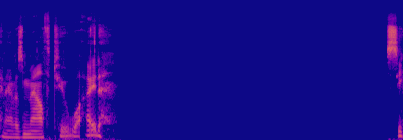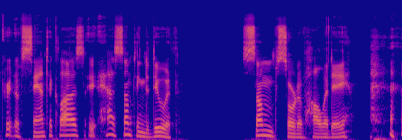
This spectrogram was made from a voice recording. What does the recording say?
Kind of have his mouth too wide. Secret of Santa Claus? It has something to do with some sort of holiday.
